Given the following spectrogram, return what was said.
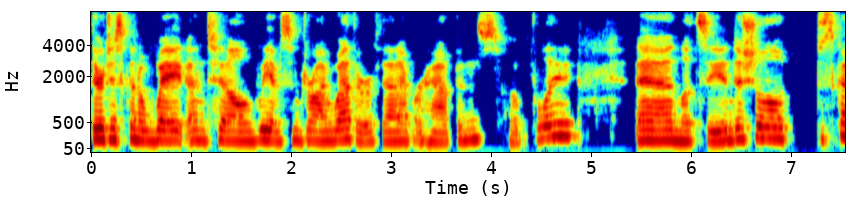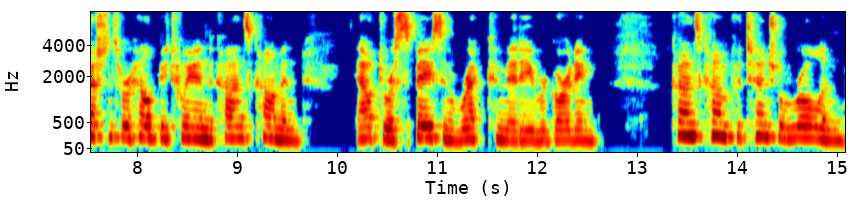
they're just going to wait until we have some dry weather if that ever happens hopefully. And let's see initial discussions were held between the conscom and outdoor space and rec committee regarding conscom potential role in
